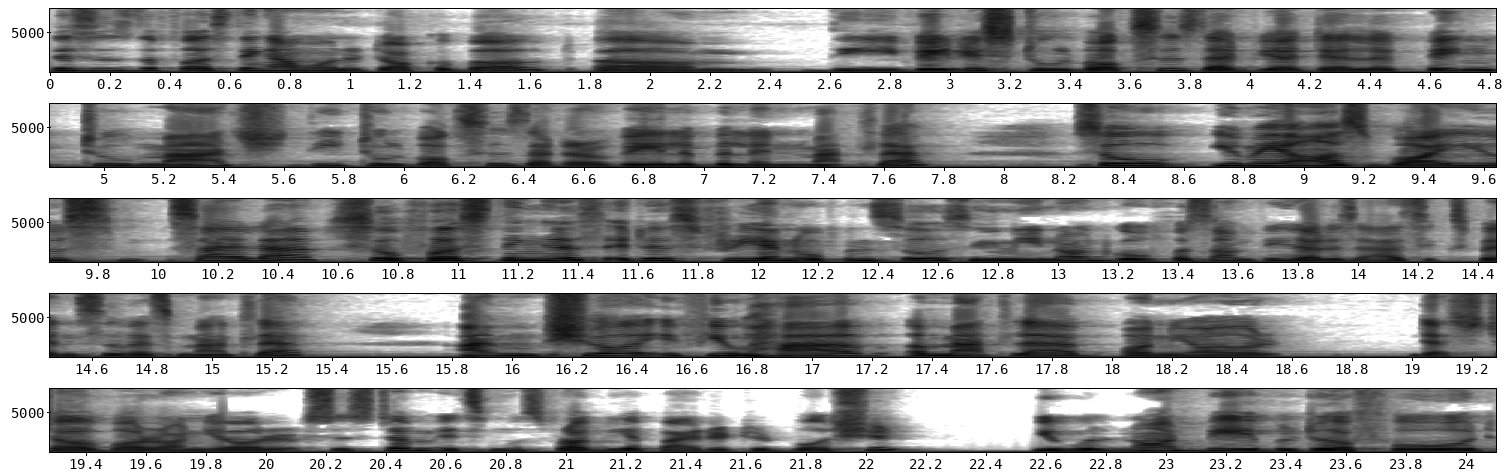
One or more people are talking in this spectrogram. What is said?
This is the first thing I want to talk about, um, the various toolboxes that we are developing to match the toolboxes that are available in MATLAB. So you may ask why use Scilab? So first thing is it is free and open source. You need not go for something that is as expensive as MATLAB. I'm sure if you have a MATLAB on your desktop or on your system, it's most probably a pirated version. You will not be able to afford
